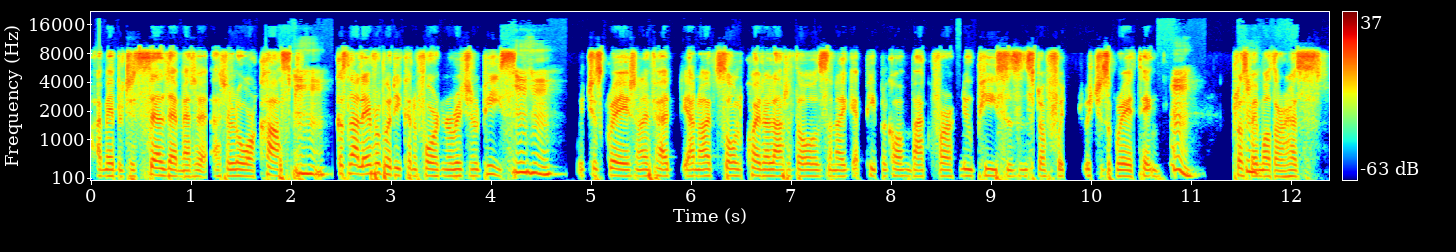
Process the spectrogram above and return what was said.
I'm able to sell them at a, at a lower cost because mm-hmm. not everybody can afford an original piece, mm-hmm. which is great. And I've had, you know, I've sold quite a lot of those and I get people coming back for new pieces and stuff, which, which is a great thing. Mm. Plus, mm. my mother has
